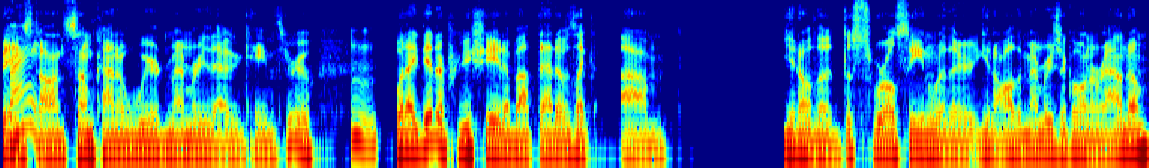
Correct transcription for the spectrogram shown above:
based Right. on some kind of weird memory that came through. Mhm. What I did appreciate about that, it was like, um, you know, the the swirl scene where they're, you know, all the memories are going around them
